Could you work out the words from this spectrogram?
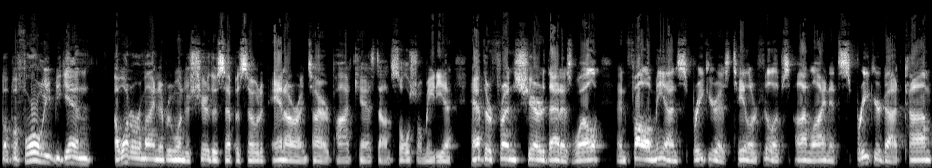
But before we begin, I want to remind everyone to share this episode and our entire podcast on social media. Have their friends share that as well. And follow me on Spreaker as Taylor Phillips online at Spreaker.com.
